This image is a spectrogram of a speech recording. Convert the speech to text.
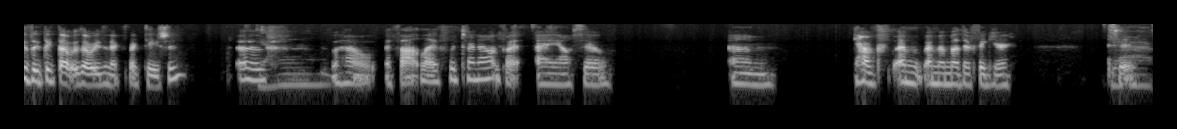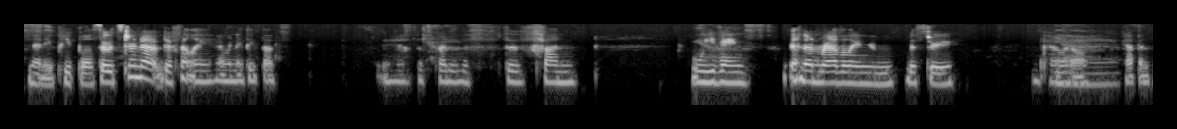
I think that was always an expectation. of yeah. how I thought life would turn out, but I also um, have I'm I'm a mother figure to yes. many people, so it's turned out differently. I mean, I think that's yeah, that's part of the the fun weaving and unraveling and mystery of how yeah. it all happens.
